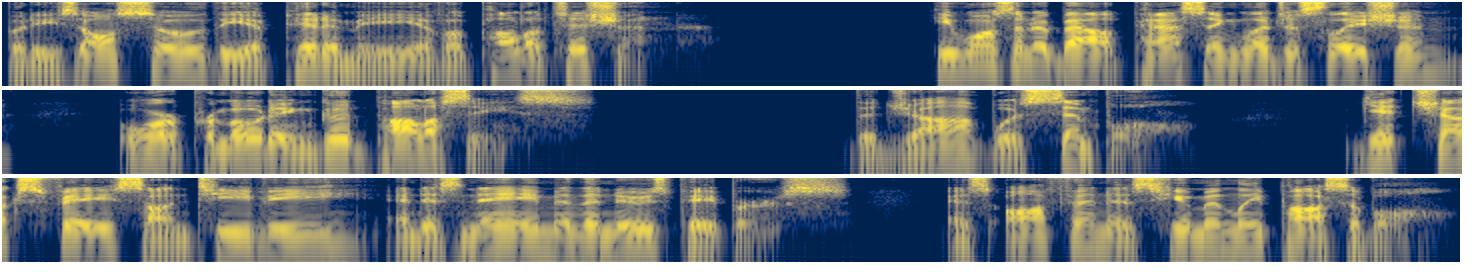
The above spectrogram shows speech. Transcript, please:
but he's also the epitome of a politician. He wasn't about passing legislation or promoting good policies. The job was simple get Chuck's face on TV and his name in the newspapers as often as humanly possible,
